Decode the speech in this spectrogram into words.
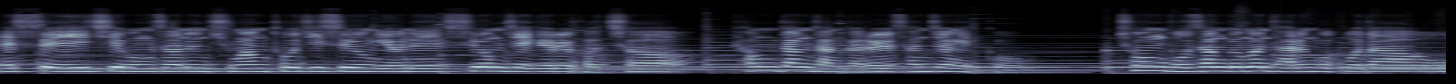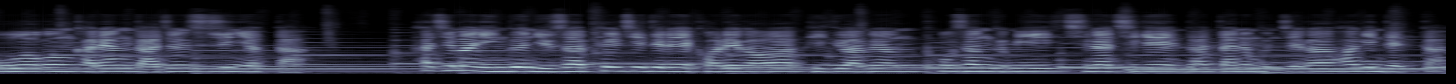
SH공사는 중앙토지수용위원회 수용재결을 거쳐 평당 단가를 산정했고 총 보상금은 다른 곳보다 5억 원 가량 낮은 수준이었다. 하지만 인근 유사 필지들의 거래가와 비교하면 보상금이 지나치게 낮다는 문제가 확인됐다.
